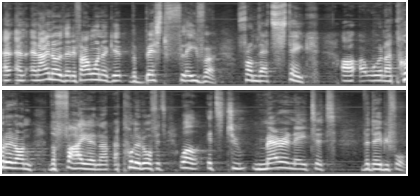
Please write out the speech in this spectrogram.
And, and, and I know that if I want to get the best flavor from that steak, uh, uh, when I put it on the fire and I, I pull it off, it's, well, it's to marinate it the day before.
